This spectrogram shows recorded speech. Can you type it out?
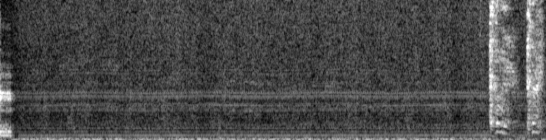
Come here.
